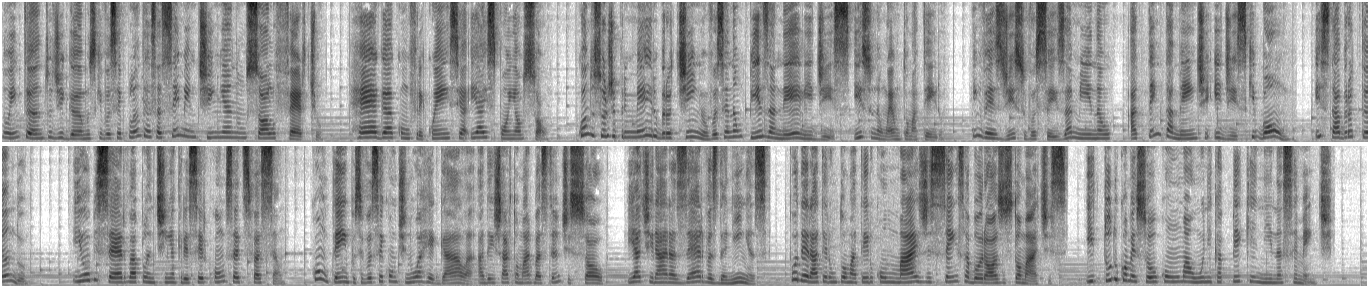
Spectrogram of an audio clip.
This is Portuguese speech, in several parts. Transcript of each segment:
No entanto, digamos que você planta essa sementinha num solo fértil, rega com frequência e a expõe ao sol. Quando surge o primeiro brotinho, você não pisa nele e diz: Isso não é um tomateiro. Em vez disso, você examina-o atentamente e diz: Que bom, está brotando. E observa a plantinha crescer com satisfação. Com o tempo, se você continua a regá-la, a deixar tomar bastante sol e a tirar as ervas daninhas, poderá ter um tomateiro com mais de 100 saborosos tomates. E tudo começou com uma única pequenina semente.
